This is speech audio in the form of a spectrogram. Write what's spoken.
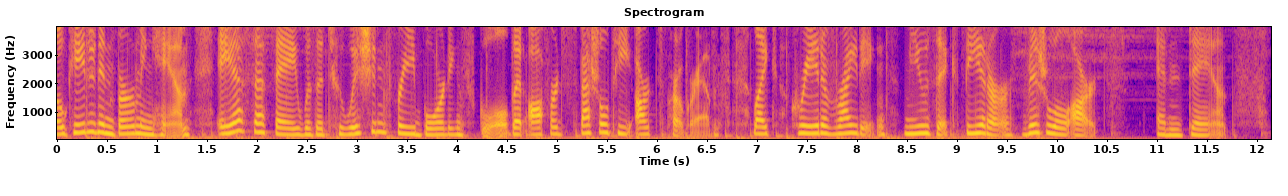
Located in Birmingham, ASFA was a tuition free boarding school that offered specialty arts programs like creative writing, music, theater, visual arts, and dance.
